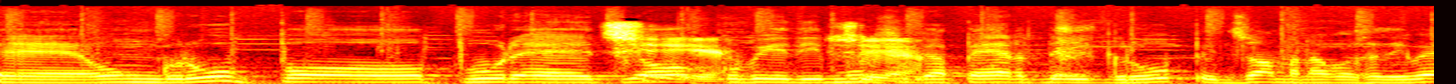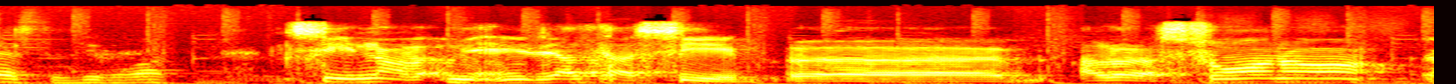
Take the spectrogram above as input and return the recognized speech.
eh, un gruppo oppure ti sì, occupi di musica sì. per dei gruppi, insomma una cosa di questo tipo? Sì, no, in realtà sì. Uh, allora suono uh,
